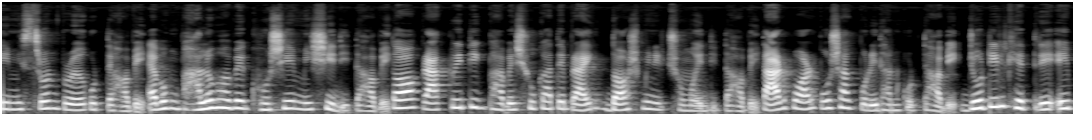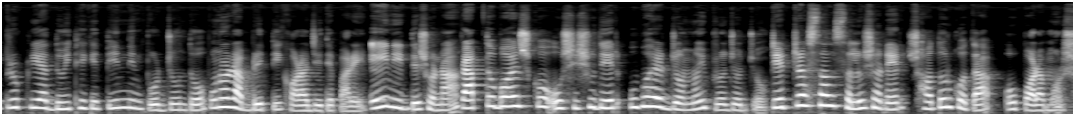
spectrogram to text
এই মিশ্রণ প্রয়োগ করতে হবে এবং ভালোভাবে ঘষে মিশিয়ে দিতে হবে। ত্বক প্রাকৃতিকভাবে শুকাতে প্রায় দশ মিনিট সময় দিতে হবে। তারপর পোশাক পরিধান করতে হবে। জটিল ক্ষেত্রে এই প্রক্রিয়া দুই থেকে তিন দিন পর্যন্ত পুনরাবৃত্তি করা যেতে পারে। এই নির্দেশনা প্রাপ্তবয়স্ক ও শিশুদের উভয়ের জন্যই প্রযোজ্য। টেট্রাসাল সলিউশনের সতর্কতা ও পরামর্শ।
